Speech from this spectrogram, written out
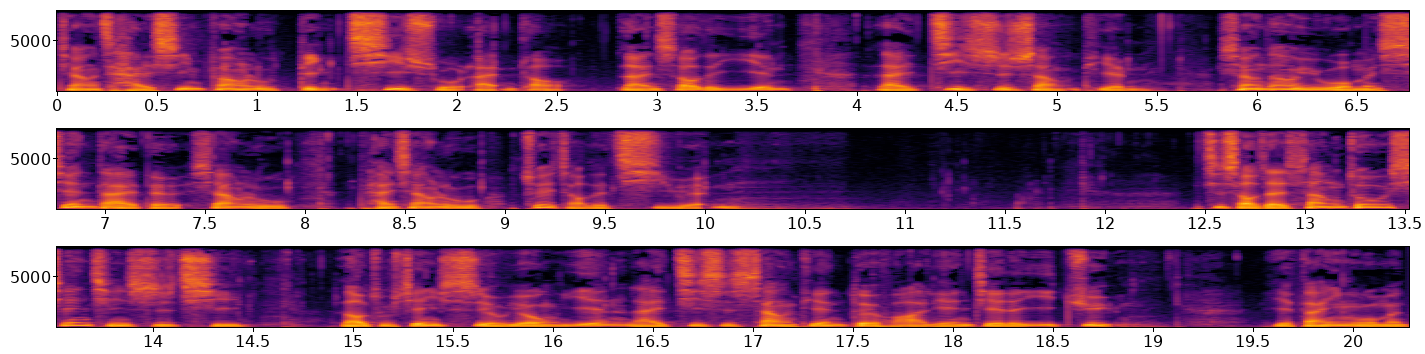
将柴薪放入鼎器所燃到燃烧的烟来祭祀上天，相当于我们现代的香炉、檀香炉最早的起源。至少在商周先秦时期，老祖先是有用烟来祭祀上天对话连结的依据，也反映我们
